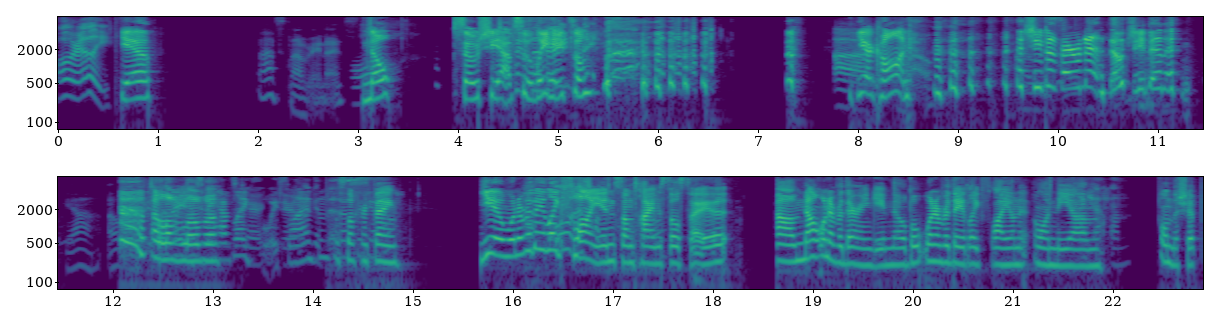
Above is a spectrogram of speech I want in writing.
Oh, really? Yeah, That's not very nice. Oh. Nope. so she absolutely hates him. Uh, yeah, Colin. wow. she deserved it. No, she didn't. Yeah. Oh, I love they, Loba. They have like voice lines and. That's stuff. not her thing. Yeah, whenever they like Oh, fly in, sometimes they'll say it. Um, not whenever they're in game though, but whenever they like fly on it on the um on the ship.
